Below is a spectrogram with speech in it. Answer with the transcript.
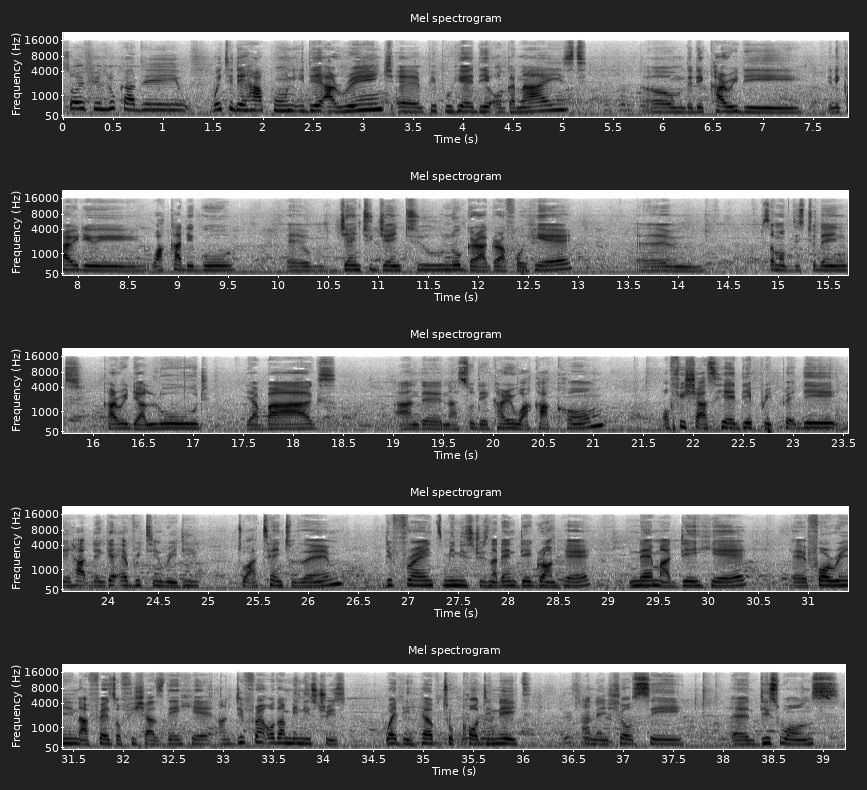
So if you look at the waiting they happen, they arrange, um, people here they organized, um, they, they carry the they carry the waka they go um, gentle gentle, no gra gra for here. Um, some of the students carry their load, their bags, and then uh, so they carry waka come. Officials here they prepare, they they had they get everything ready to attend to them. Different ministries, and then day ground here. NEMA day here, uh, foreign affairs officials day here, and different other ministries where they help to coordinate and ensure say uh, these ones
